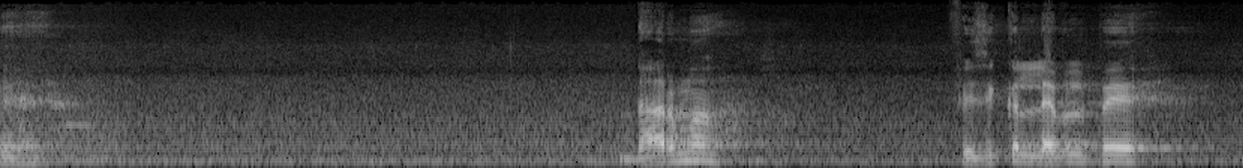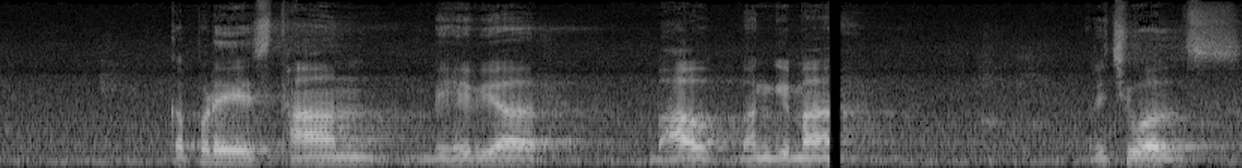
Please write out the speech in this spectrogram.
पे है। धर्म फ़िज़िकल लेवल पे कपड़े, स्थान बिहेवियर भाव, भंगिमा रिचुअल्स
